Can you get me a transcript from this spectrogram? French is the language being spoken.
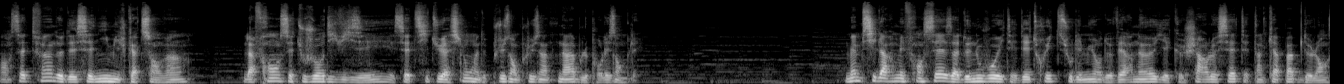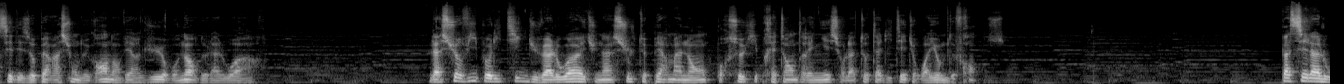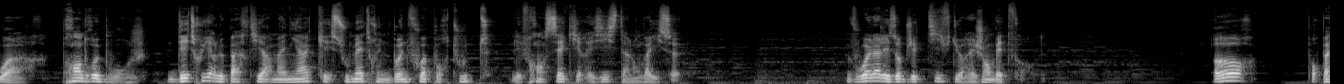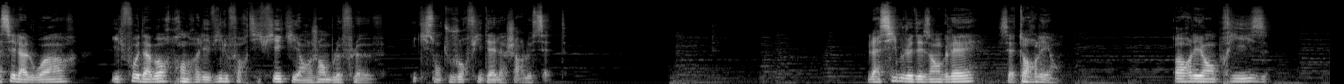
En cette fin de décennie 1420, la France est toujours divisée et cette situation est de plus en plus intenable pour les Anglais. Même si l'armée française a de nouveau été détruite sous les murs de Verneuil et que Charles VII est incapable de lancer des opérations de grande envergure au nord de la Loire, la survie politique du Valois est une insulte permanente pour ceux qui prétendent régner sur la totalité du royaume de France. Passer la Loire, prendre Bourges, détruire le parti armagnac et soumettre une bonne fois pour toutes les Français qui résistent à l'envahisseur. Voilà les objectifs du régent Bedford. Or, pour passer la Loire, il faut d'abord prendre les villes fortifiées qui enjambent le fleuve et qui sont toujours fidèles à Charles VII. La cible des Anglais, c'est Orléans. Orléans prise,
